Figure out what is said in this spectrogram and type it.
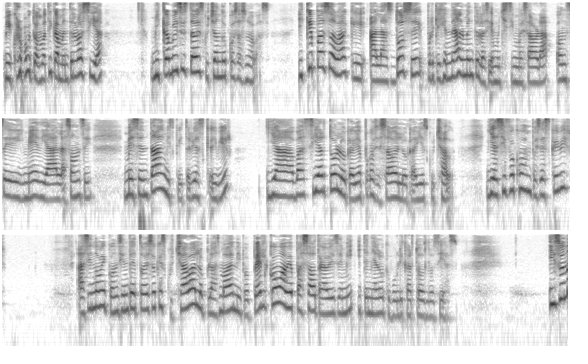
mi cuerpo automáticamente lo hacía, mi cabeza estaba escuchando cosas nuevas. ¿Y qué pasaba? Que a las 12, porque generalmente lo hacía muchísimo esa hora, once y media, a las 11, me sentaba en mi escritorio a escribir y a vaciar todo lo que había procesado de lo que había escuchado. Y así fue como empecé a escribir. Haciéndome consciente de todo eso que escuchaba, lo plasmaba en mi papel, cómo había pasado a través de mí y tenía algo que publicar todos los días. Y suena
